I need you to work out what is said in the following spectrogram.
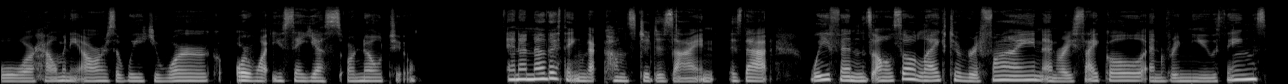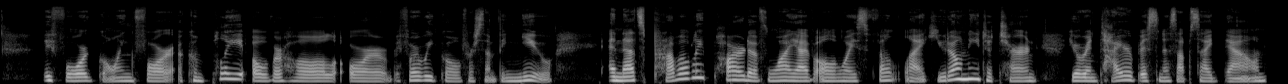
or how many hours a week you work or what you say yes or no to. And another thing that comes to design is that we Finns also like to refine and recycle and renew things before going for a complete overhaul or before we go for something new. And that's probably part of why I've always felt like you don't need to turn your entire business upside down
